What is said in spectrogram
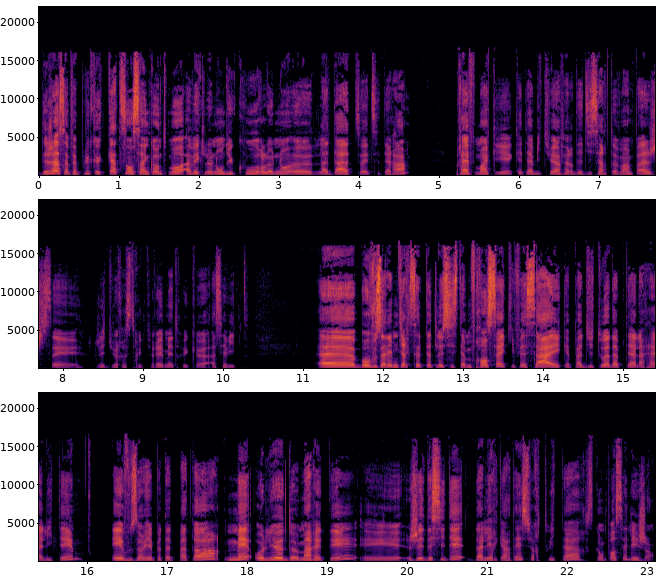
Déjà, ça fait plus que 450 mots avec le nom du cours, le nom, euh, la date, etc. Bref, moi qui, qui étais habituée à faire des dissertes de 20 pages, j'ai dû restructurer mes trucs euh, assez vite. Euh, bon, vous allez me dire que c'est peut-être le système français qui fait ça et qui n'est pas du tout adapté à la réalité. Et vous auriez peut-être pas tort, mais au lieu de m'arrêter, et j'ai décidé d'aller regarder sur Twitter ce qu'en pensaient les gens.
